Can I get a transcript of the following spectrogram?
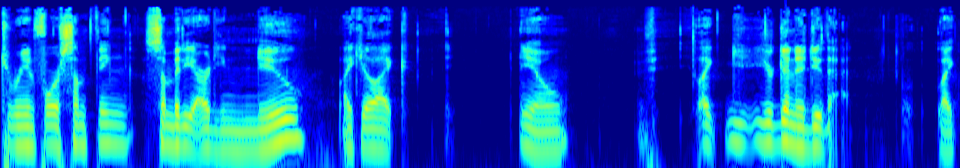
to reinforce something somebody already knew, like you're like, you know, like you're going to do that like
